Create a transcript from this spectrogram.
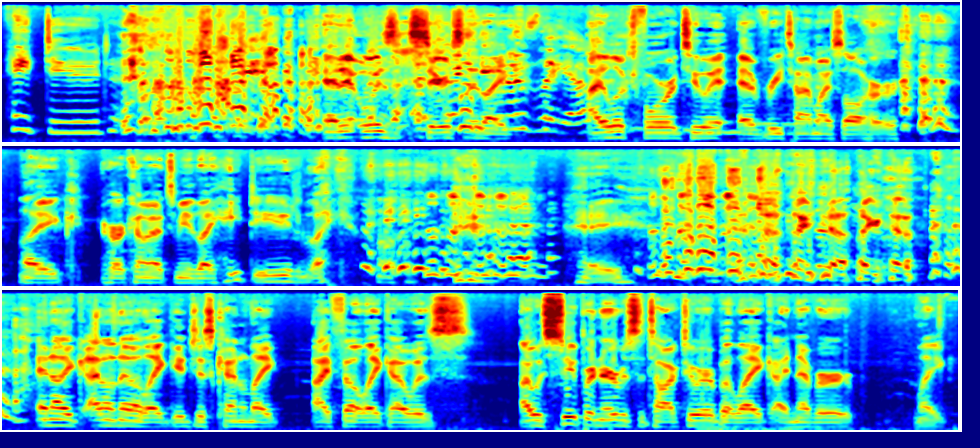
hey, dude. and it was seriously like was like. I looked forward to it every time I saw her. Like her coming up to me like, "Hey, dude," I'm like, "Hey," Yeah, like, and like I don't know, like it just kind of like I felt like I was I was super nervous to talk to her, but like I never like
